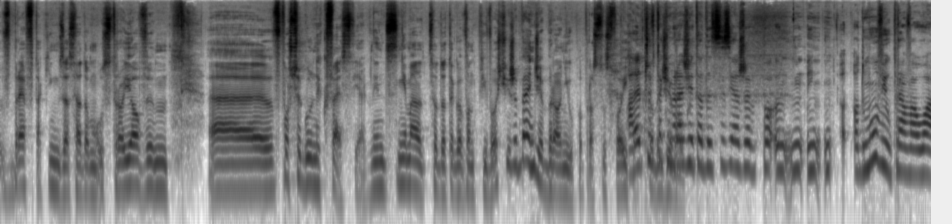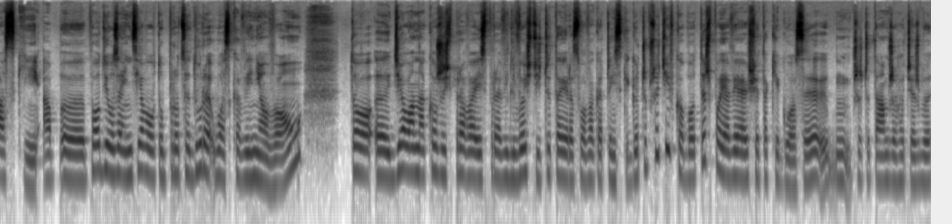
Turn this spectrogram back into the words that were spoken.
wbrew takim zasadom ustrojowym e, w poszczególnych kwestiach. Więc nie ma co do tego wątpliwości, że będzie bronił po prostu swoich Ale czy w takim mógł. razie ta decyzja, że po, odmówił prawa łaski, a e, podjął, zainicjował tą procedurę ułaskawieniową, to e, działa na korzyść Prawa i Sprawiedliwości, czy to Jarosława Kaczyńskiego, czy przeciwko, bo też pojawiają się takie głosy. M, Przeczytałam, że chociażby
